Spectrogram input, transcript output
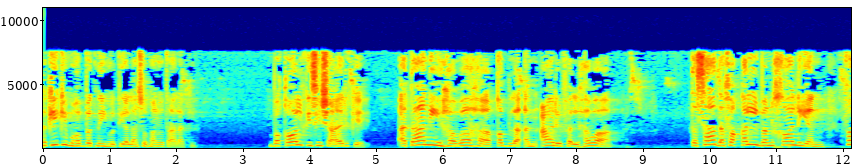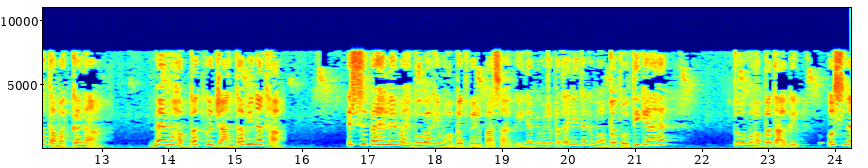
حقیقی محبت نہیں ہوتی اللہ سبحان و تعالی کی۔ بقول کسی شاعر کے، اتانی ہوا قبل ان عارف الحوا تصادف قلبا خالیا فتمکنا میں محبت کو جانتا بھی نہ تھا۔ اس سے پہلے محبوبہ کی محبت میرے پاس آ گئی۔ یعنی ابھی مجھے پتا ہی نہیں تھا کہ محبت ہوتی کیا ہے۔ تو وہ محبت آ گئی۔ اس نے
